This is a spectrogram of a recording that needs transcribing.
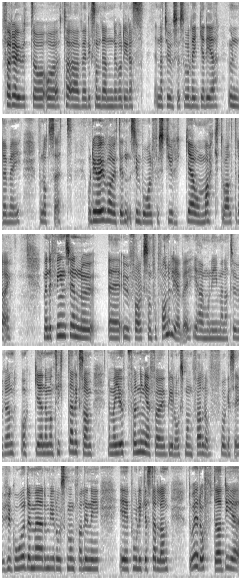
föra ut och, och ta över liksom länder och deras naturresurser och lägga det under mig på något sätt. Och det har ju varit en symbol för styrka och makt och allt det där. Men det finns ju ännu eh, urfolk som fortfarande lever i harmoni med naturen. Och eh, när man tittar liksom, när man gör uppföljningar för biologisk mångfald och frågar sig hur går det med den biologiska mångfalden i, eh, på olika ställen, då är det ofta det,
